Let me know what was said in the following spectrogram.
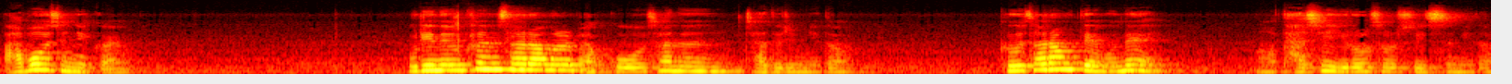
아버지니까요. 우리는 큰 사랑을 받고 사는 자들입니다. 그 사랑 때문에 어, 다시 일어설 수 있습니다.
